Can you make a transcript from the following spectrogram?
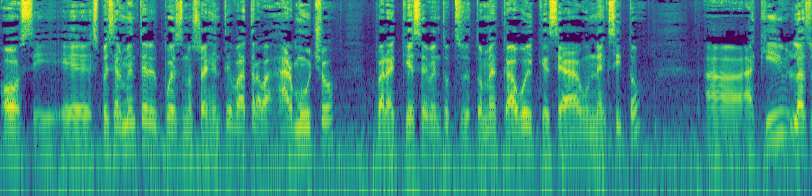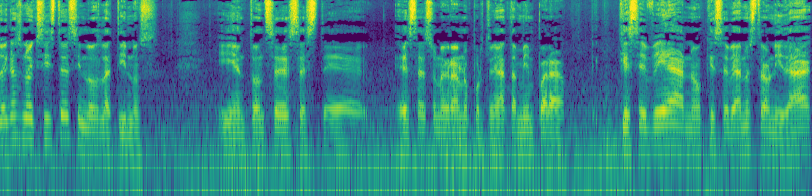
Oh, sí. Eh, especialmente, pues nuestra gente va a trabajar mucho para que ese evento se tome a cabo y que sea un éxito. Ah, aquí Las Vegas no existe sin los latinos. Y entonces, este, esta es una gran oportunidad también para que se vea, ¿no? Que se vea nuestra unidad,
